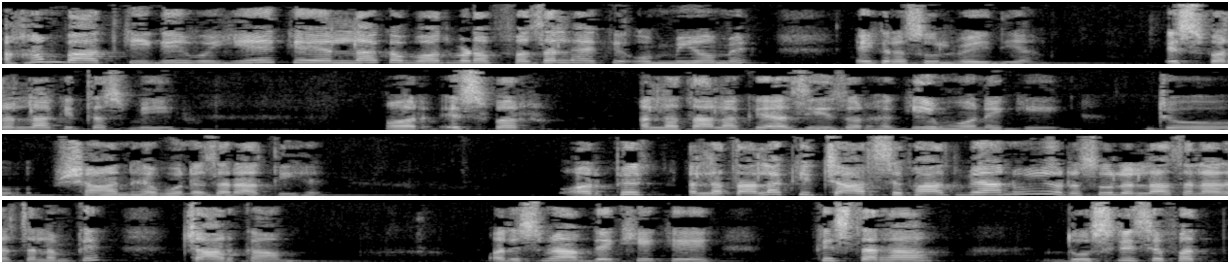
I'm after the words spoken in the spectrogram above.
اہم بات کی گئی وہ یہ کہ اللہ کا بہت بڑا فضل ہے کہ امیوں میں ایک رسول بھیج دیا۔ اس پر اللہ کی تصویر اور اس پر اللہ تعالیٰ کے عزیز اور حکیم ہونے کی جو شان ہے وہ نظر آتی ہے۔ اور پھر اللہ تعالیٰ کی چار صفات بیان ہوئی اور رسول اللہ صلی اللہ علیہ وسلم کے چار کام۔ اور اس میں آپ دیکھیے کہ کس طرح دوسری صفت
